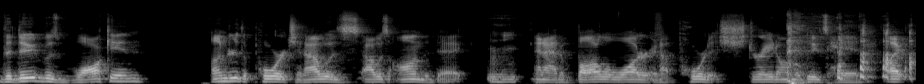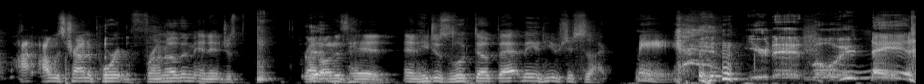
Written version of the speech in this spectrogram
The dude was walking under the porch, and I was I was on the deck, hmm and I had a bottle of water, and I poured it straight on the dude's head. Like I, I was trying to pour it in front of him, and it just right Yeah. on his head. And he just looked up at me, and he was just like, "Man." You're dead, boy. You're dead.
